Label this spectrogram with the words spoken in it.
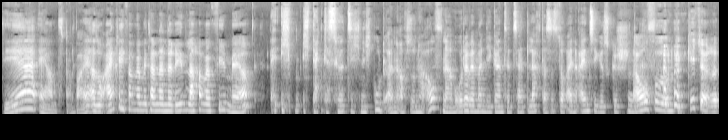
sehr ernst dabei. Also eigentlich, wenn wir miteinander reden, lachen wir viel mehr. Ich, ich denke, das hört sich nicht gut an auf so einer Aufnahme, oder? Wenn man die ganze Zeit lacht. Das ist doch ein einziges Geschnaufe und Gekichere.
